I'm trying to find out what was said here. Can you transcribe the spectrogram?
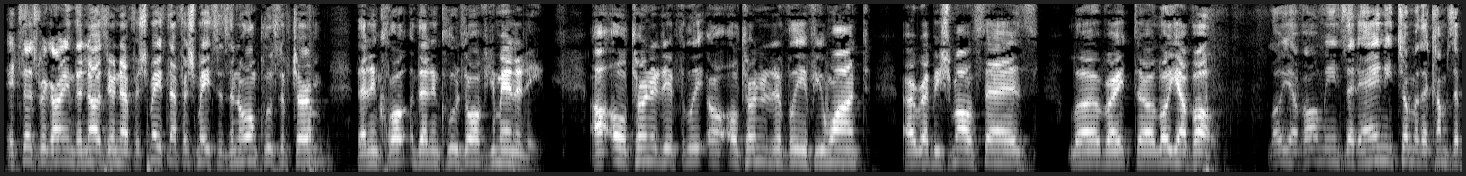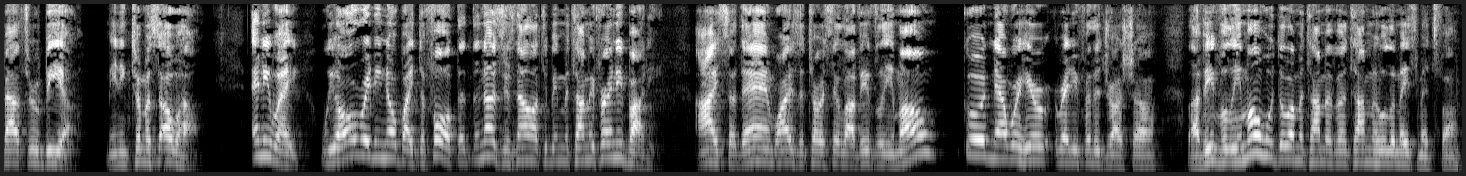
It says regarding the Nazir Nefesh Mace, Nefesh Mace is an all-inclusive term that, inclo- that includes all of humanity. Uh, alternatively, uh, alternatively, if you want, uh, Rabbi Shmuel says, lo, right, uh, lo yavo. Lo yavo means that any tumah that comes about through bia, meaning tumas ohel. Anyway, we already know by default that the Nazir is not allowed to be matami for anybody. I so then, why does the Torah say laviv limo? Good, now we're here ready for the drasha. Laviv limo hu dula matami v'matami hu mitzvah.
